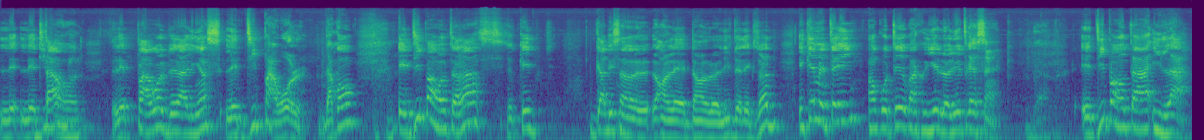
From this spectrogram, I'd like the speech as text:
les, les tables, paroles. les paroles de l'Alliance, les dix paroles. D'accord? Et dix paroles là, regardez ça en le- dans le livre de l'Exode, et qui mettait en côté, on va crier le lieu très saint. E di panta il a.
